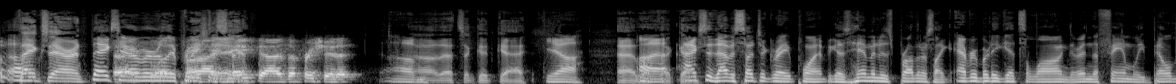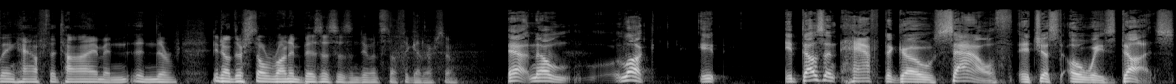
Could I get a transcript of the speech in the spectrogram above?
Uh, thanks, Aaron. Thanks, Aaron. We really appreciate right, it. Thanks, guys. I appreciate it. Um, oh, that's a good guy. Yeah. I love uh, that guy. Actually, that was such a great point because him and his brothers, like everybody gets along. They're in the family building half the time, and, and they're you know they're still running businesses and doing stuff together. So yeah, no, look, it it doesn't have to go south. It just always does.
